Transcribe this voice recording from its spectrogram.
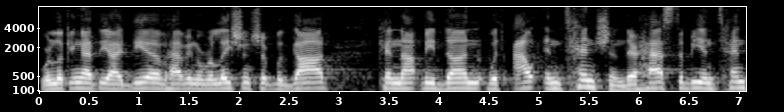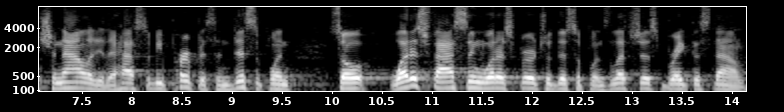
We're looking at the idea of having a relationship with God cannot be done without intention. There has to be intentionality, there has to be purpose and discipline. So, what is fasting? What are spiritual disciplines? Let's just break this down.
